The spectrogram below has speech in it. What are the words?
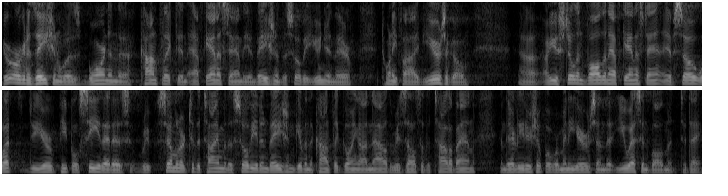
Your organization was born in the conflict in Afghanistan, the invasion of the Soviet Union there 25 years ago. Uh, are you still involved in Afghanistan? If so, what do your people see that is re- similar to the time of the Soviet invasion, given the conflict going on now, the results of the Taliban and their leadership over many years, and the U.S. involvement today?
